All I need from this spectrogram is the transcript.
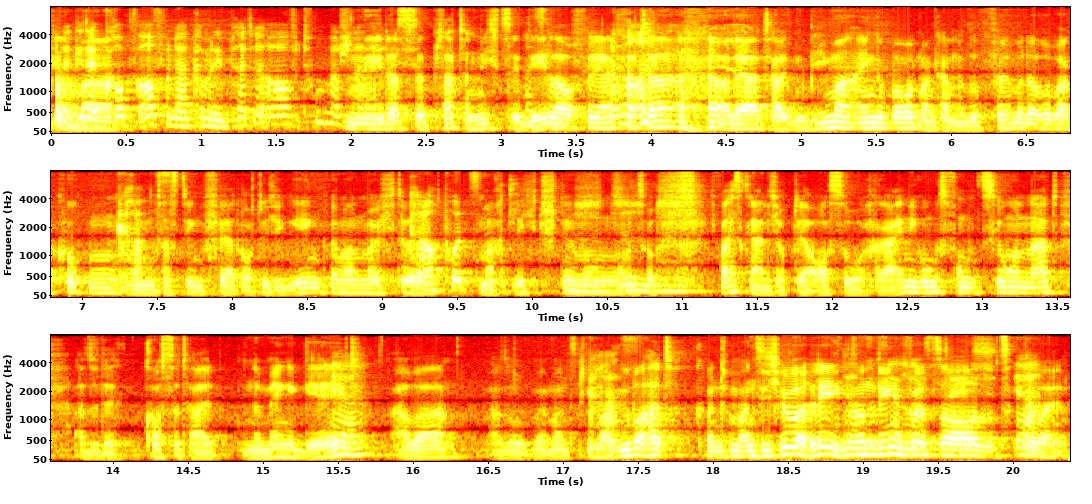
dann geht der. Kopf auf und da kann man die Platte drauf tun wahrscheinlich. Nee, das ist der Platte nicht CD-Laufwerk Also- hat er. Er hat halt einen Beamer eingebaut. Man kann also Filme darüber gucken. Und das Ding fährt auch durch die Gegend, wenn man möchte. Kann auch putzen. Macht Lichtstimmung und so. Ich weiß gar nicht, ob der auch so Reinigungsfunktionen hat. Also der kostet halt eine Menge Geld. Ja. Aber also wenn man es mal Krass. über hat, könnte man sich überlegen, so ein Ding ja fürs. Zuhause zu Ja. holen.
